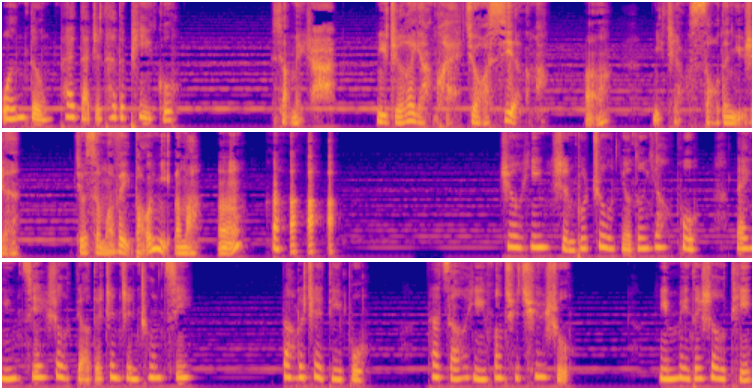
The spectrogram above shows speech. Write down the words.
王董拍打着他的屁股：“小美人儿，你这样快就要谢了吗？啊，你这样骚的女人，就这么喂饱你了吗？嗯，哈哈哈哈。”朱茵忍不住扭动腰部来迎接肉屌的阵阵冲击，到了这地步，她早已忘却屈辱，淫媚的肉体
